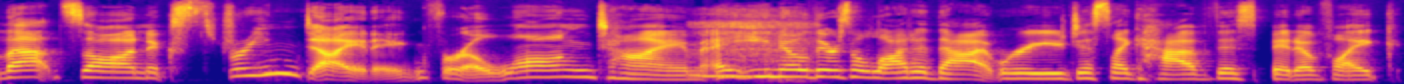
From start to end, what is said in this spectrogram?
that's on extreme dieting for a long time. And, you know, there's a lot of that where you just like have this bit of like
